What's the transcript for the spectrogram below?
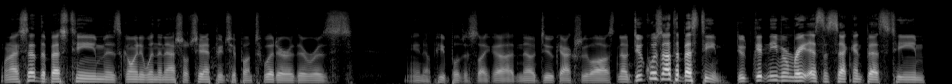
when I said the best team is going to win the national championship on Twitter, there was you know, people just like, uh, no, Duke actually lost. No, Duke was not the best team. Duke didn't even rate as the second best team.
